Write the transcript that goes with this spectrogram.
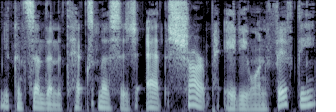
you can send in a text message at sharp 8150.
